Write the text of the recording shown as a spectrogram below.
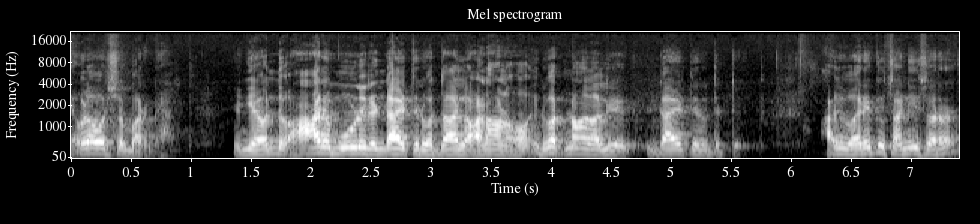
எவ்வளோ வருஷம் பாருங்கள் இங்கே வந்து ஆறு மூணு ரெண்டாயிரத்தி இருபத்தாறில் ஆனாலும் இருபத்தி நாலு ரெண்டாயிரத்தி இருபத்தெட்டு. அது வரைக்கும் சனீஸ்வரர்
